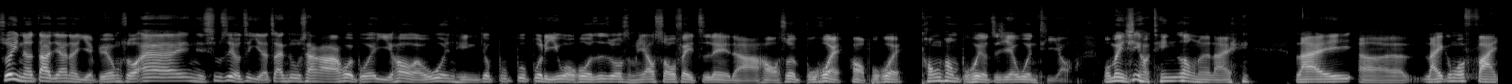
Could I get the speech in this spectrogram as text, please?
所以呢，大家呢也不用说，哎，你是不是有自己的赞助商啊？会不会以后有问题你就不不不理我，或者是说什么要收费之类的啊？哈，所以不会，哦，不会，通通不会有这些问题哦。我们已经有听众呢来来呃来跟我反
